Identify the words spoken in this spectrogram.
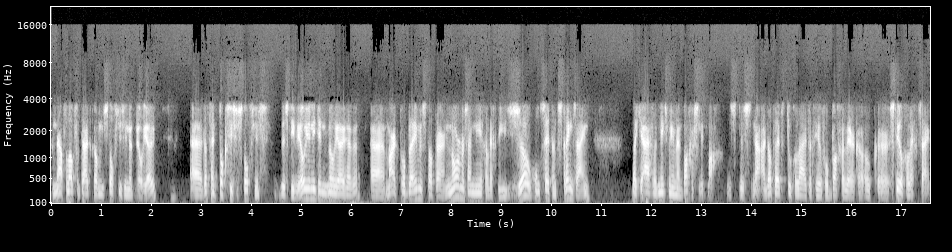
na verloop van tijd komen die stofjes in het milieu. dat zijn toxische stofjes, dus die wil je niet in het milieu hebben. maar het probleem is dat er normen zijn neergelegd die zo ontzettend streng zijn dat je eigenlijk niks meer met baggerslip mag. Dus, dus nou, dat heeft ertoe geleid dat heel veel baggerwerken ook stilgelegd zijn.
